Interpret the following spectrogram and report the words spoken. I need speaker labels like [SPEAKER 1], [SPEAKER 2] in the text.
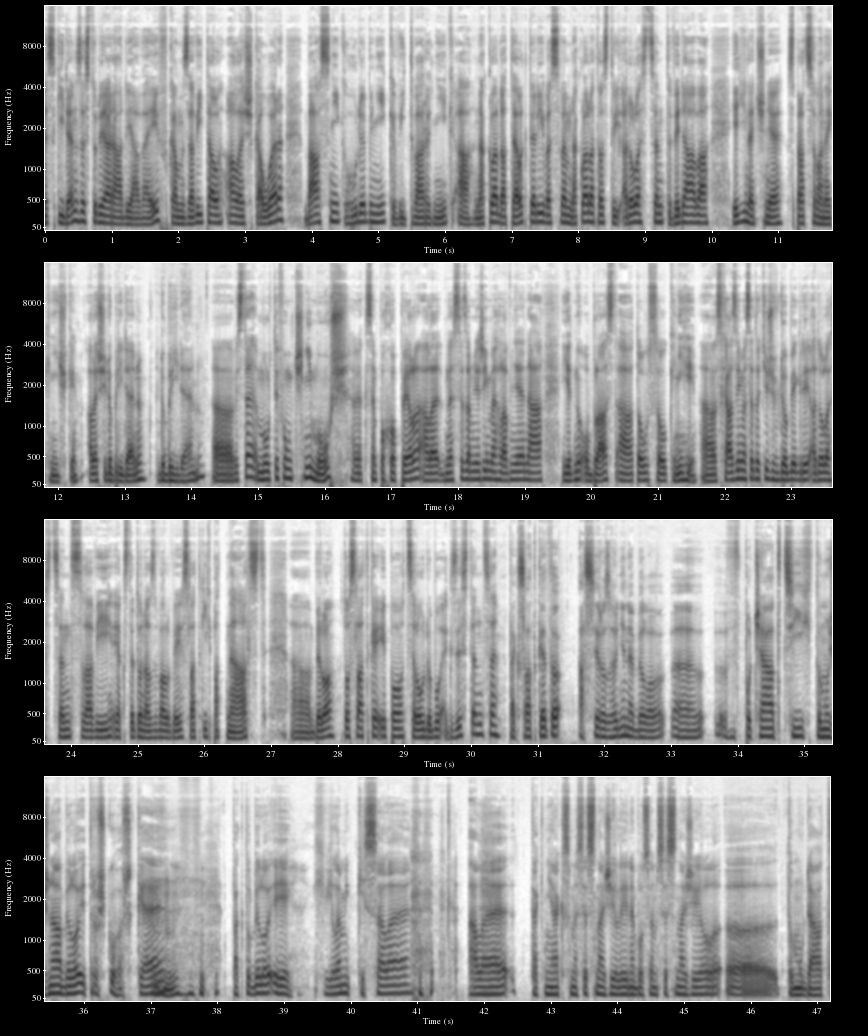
[SPEAKER 1] Hezký den ze studia Rádia Wave, kam zavítal Aleš Kauer, básník, hudebník, výtvarník a nakladatel, který ve svém nakladatelství Adolescent vydává jedinečně zpracované knížky. Aleši, dobrý den.
[SPEAKER 2] Dobrý den.
[SPEAKER 1] Uh, vy jste multifunkční muž, jak jsem pochopil, ale dnes se zaměříme hlavně na jednu oblast a tou jsou knihy. Uh, scházíme se totiž v době, kdy Adolescent slaví, jak jste to nazval vy, sladkých 15. Uh, bylo to sladké i po celou dobu existence existence?
[SPEAKER 2] Tak sladké to asi rozhodně nebylo. Eh, v počátcích to možná bylo i trošku hořké, mm-hmm. pak to bylo i chvílemi kyselé, ale tak nějak jsme se snažili, nebo jsem se snažil uh, tomu dát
